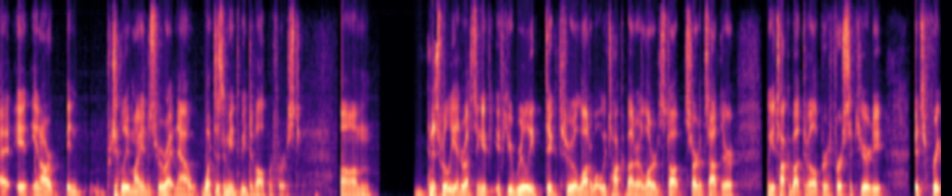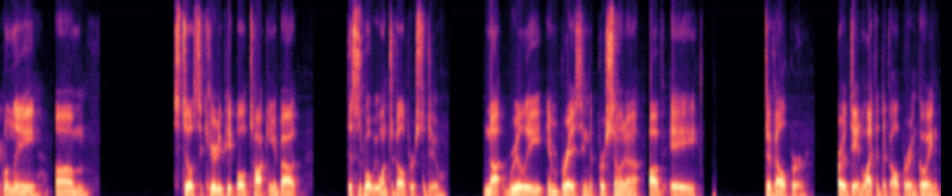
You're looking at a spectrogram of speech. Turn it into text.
in, in our in particularly in my industry right now, what does it mean to be developer first? Um. And it's really interesting if if you really dig through a lot of what we talk about, or a lot of start, startups out there, when you talk about developer first security, it's frequently um, still security people talking about this is what we want developers to do, not really embracing the persona of a developer or a day in life of a developer and going,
